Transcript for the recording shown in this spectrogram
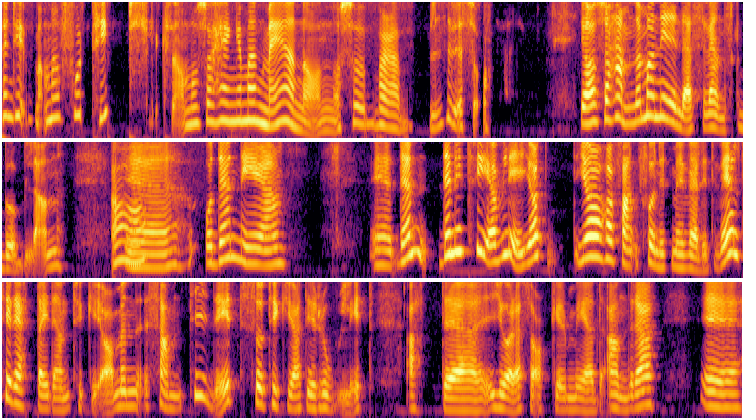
men det, man får tips liksom och så hänger man med någon och så bara blir det så. Ja, så hamnar man i den där svenskbubblan. Ja. Eh, och den är, eh, den, den är trevlig. Jag, jag har funnit mig väldigt väl till rätta i den tycker jag. Men samtidigt så tycker jag att det är roligt att eh, göra saker med andra eh,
